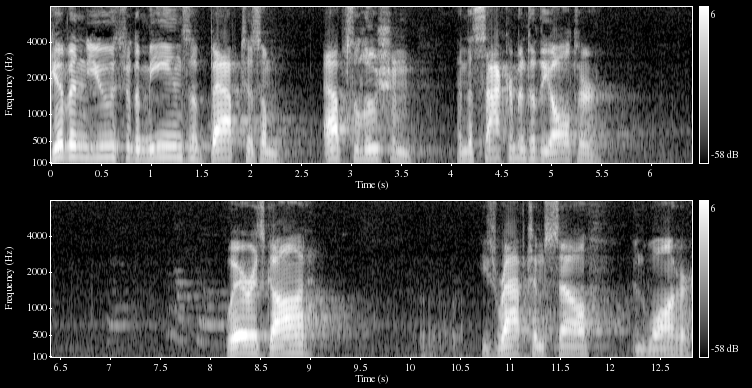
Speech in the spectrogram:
given you through the means of baptism, absolution, and the sacrament of the altar. Where is God? He's wrapped himself in water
